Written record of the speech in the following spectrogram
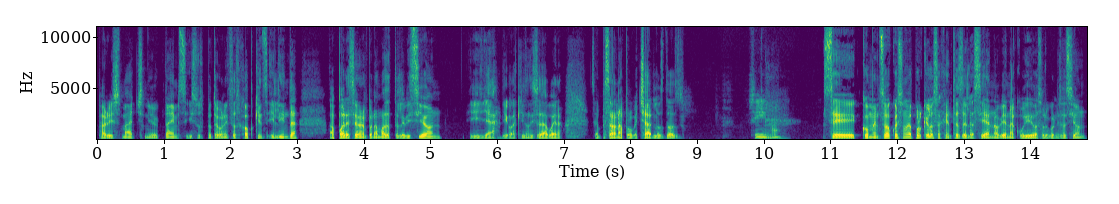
Paris Match, New York Times y sus protagonistas Hopkins y Linda aparecieron en programas de televisión y ya, digo, aquí donde dice, ah, bueno, se empezaron a aprovechar los dos. Sí, ¿no? Se comenzó a cuestionar por qué los agentes de la CIA no habían acudido a su organización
